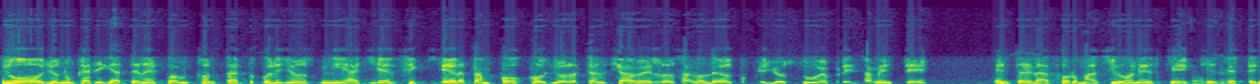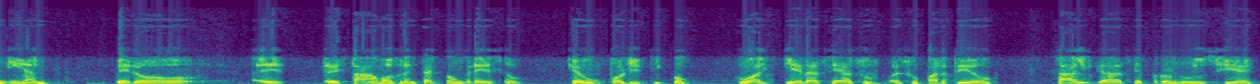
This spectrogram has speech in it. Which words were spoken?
No, yo nunca llegué a tener con- contacto con ellos, ni ayer siquiera tampoco. Yo alcancé a verlos a lo lejos porque yo estuve precisamente entre las formaciones que, que se tenían, pero eh, estábamos frente al Congreso. Que un político, cualquiera sea su, su partido, salga, se pronuncie,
